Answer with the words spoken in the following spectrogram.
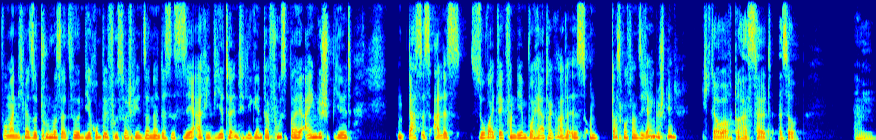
wo man nicht mehr so tun muss, als würden die Rumpelfußball spielen, sondern das ist sehr arrivierter, intelligenter Fußball eingespielt. Und das ist alles so weit weg von dem, wo Hertha gerade ist. Und das muss man sich eingestehen. ich glaube auch, du hast halt, also, ähm,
